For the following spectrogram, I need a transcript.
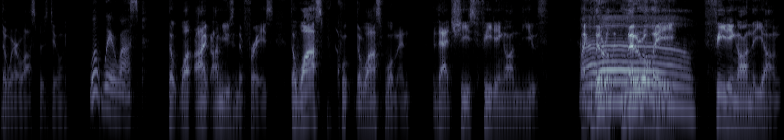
the werewasp is doing. What werewasp? The, well, I, I'm using the phrase the wasp, the wasp woman that she's feeding on the youth, like literally, literally Oh. feeding on the young.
